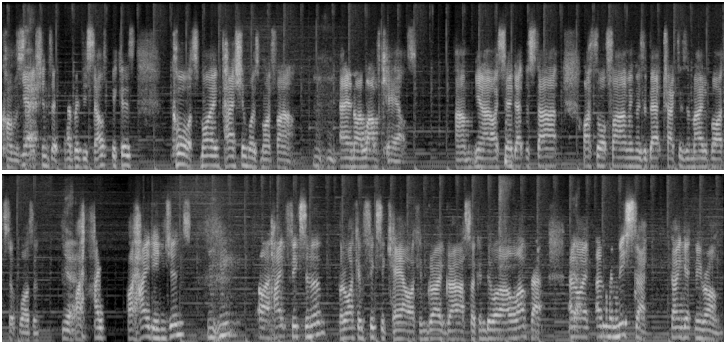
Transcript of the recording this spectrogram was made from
conversations yeah. that you have with yourself because, of course, my passion was my farm, mm-hmm. and I love cows. Um, you know, I said at the start, I thought farming was about tractors and motorbikes. It wasn't. Yeah. I hate I hate engines. Mm-hmm. I hate fixing them, but I can fix a cow. I can grow grass. I can do. I love that, and yeah. I and I miss that. Don't get me wrong,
